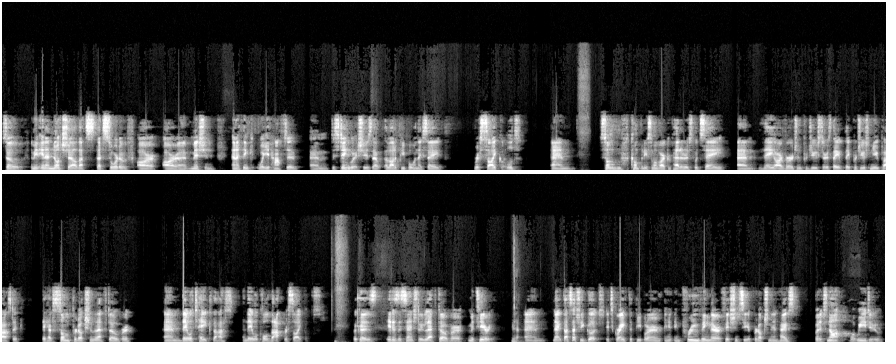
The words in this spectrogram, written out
So, I mean, in a nutshell, that's that's sort of our our uh, mission. And I think what you'd have to um, distinguish is that a lot of people, when they say recycled, um, some companies, some of our competitors would say um, they are virgin producers. They they produce new plastic. They have some production left over, and um, they will take that and they will call that recycled because it is essentially leftover material. Yeah. Um, now that's actually good. It's great that people are improving their efficiency of production in house, but it's not what we do.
